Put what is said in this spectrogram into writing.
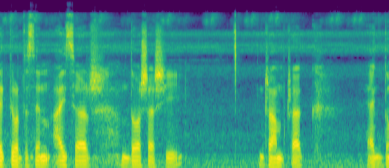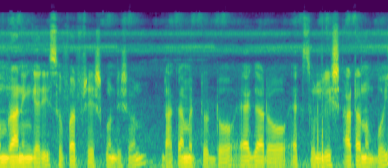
দেখতে পারতেছেন, আইসার দশ আশি ড্রাম ট্রাক, একদম রানিং গাড়ি, super fresh condition, Dhaka metro ডো এগারো, একচল্লিশ, আটানব্বই,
